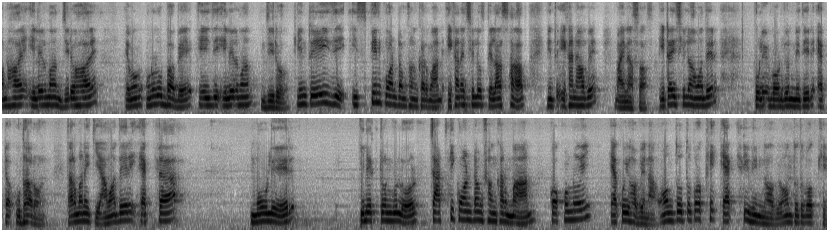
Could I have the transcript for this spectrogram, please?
অন হয় এল এর মান জিরো হয়। এবং অনুরূপভাবে এই যে এল এর মান জিরো কিন্তু এই যে স্পিন কোয়ান্টাম সংখ্যার মান এখানে ছিল প্লাস হাফ কিন্তু এখানে হবে মাইনাস হাফ এটাই ছিল আমাদের পোলের বর্জন নীতির একটা উদাহরণ। তার মানে কি? আমাদের একটা মৌলের ইলেকট্রনগুলোর চারটি কোয়ান্টাম সংখ্যার মান কখনোই একই হবে না। অন্তত পক্ষে একটি ভিন্ন হবে, অন্তত পক্ষে।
